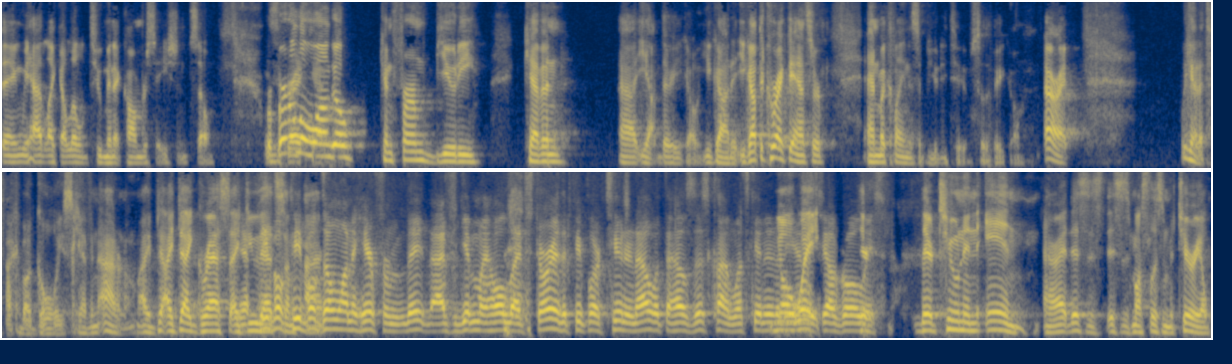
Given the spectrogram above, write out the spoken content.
thing we had like a little two minute conversation so He's roberto luongo confirmed beauty kevin uh, yeah there you go you got it you got the correct answer and mclean is a beauty too so there you go all right we got to talk about goalies, Kevin. I don't know. I, I digress. I yeah, do people, that. Sometimes. People don't want to hear from. They, I've given my whole life story that people are tuning out. What the hell's this climb? Let's get into no, the wait. NHL goalies. They're, they're, tuning in. All right. This is this is must listen material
